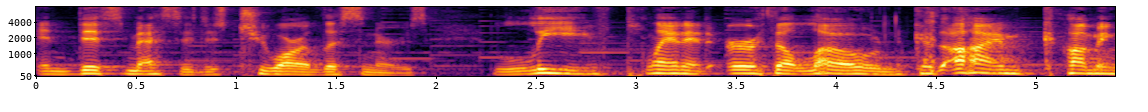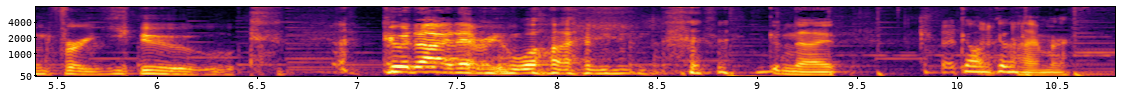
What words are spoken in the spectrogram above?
and this message is to our listeners. Leave planet Earth alone, because I'm coming for you. Good night, everyone. Good night, Gonkenheimer. Wow,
